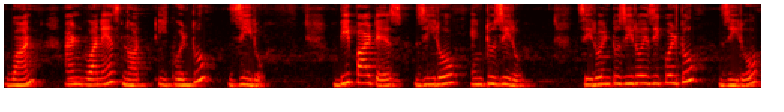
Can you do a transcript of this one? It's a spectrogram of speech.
1 and 1 is not equal to 0. B part is 0 into 0. 0 into 0 is equal to 0.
